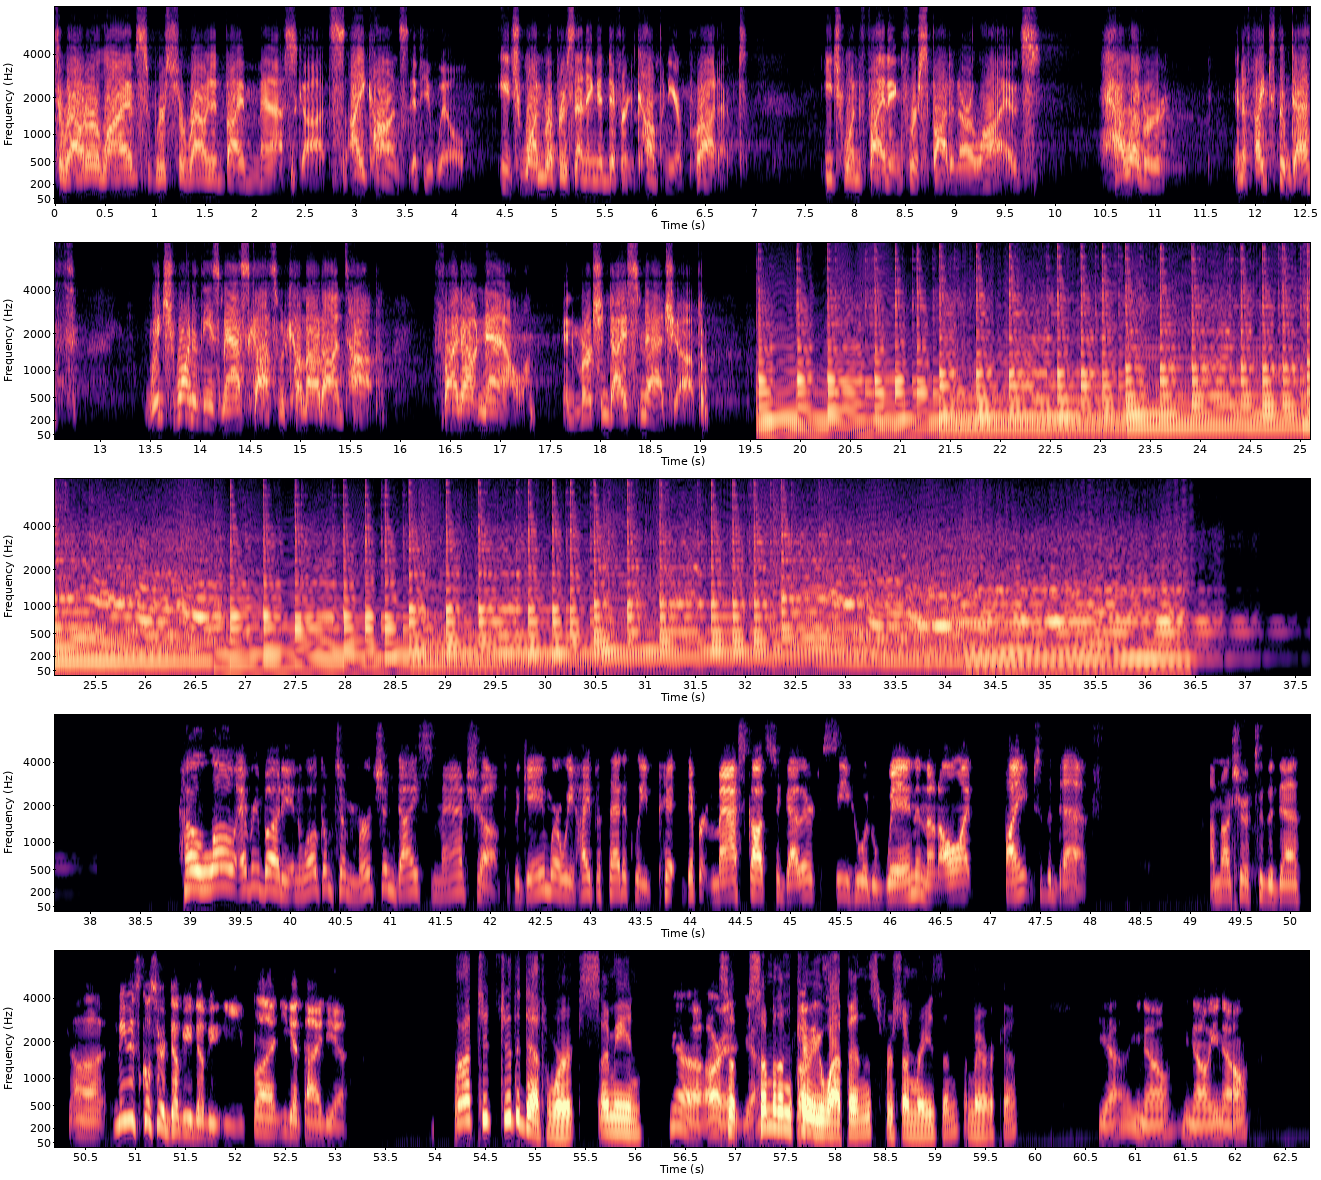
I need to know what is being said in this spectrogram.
Throughout our lives, we're surrounded by mascots, icons, if you will, each one representing a different company or product, each one fighting for a spot in our lives. However, in a fight to the death, which one of these mascots would come out on top? Find out now in Merchandise Matchup. Hello, everybody, and welcome to Merchandise Matchup, the game where we hypothetically pit different mascots together to see who would win in an all-out fight to the death. I'm not sure if to the death. Uh, maybe it's closer to WWE, but you get the idea. Well, to, to the death works. I mean, Yeah, all right. so, yeah. some of them carry weapons for some reason. America. Yeah, you know, you know, you know.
